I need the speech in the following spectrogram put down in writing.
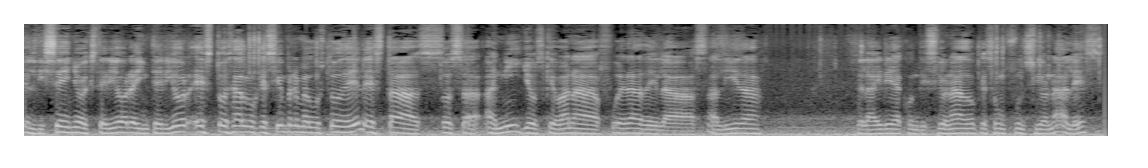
el diseño exterior e interior. Esto es algo que siempre me gustó de él, estos anillos que van afuera de la salida del aire acondicionado que son funcionales.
